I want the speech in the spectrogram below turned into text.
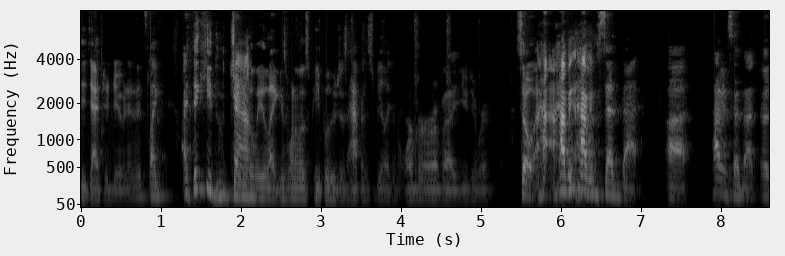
this afternoon," and it's like I think he genuinely like is one of those people who just happens to be like an orbiter of a YouTuber. So ha- having Mhm. having said that. uh Having said that, uh,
